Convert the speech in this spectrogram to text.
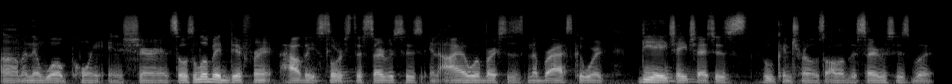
um, and then WellPoint Insurance. So it's a little bit different how they source the services in Iowa versus Nebraska, where DHHS is who controls all of the services, but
